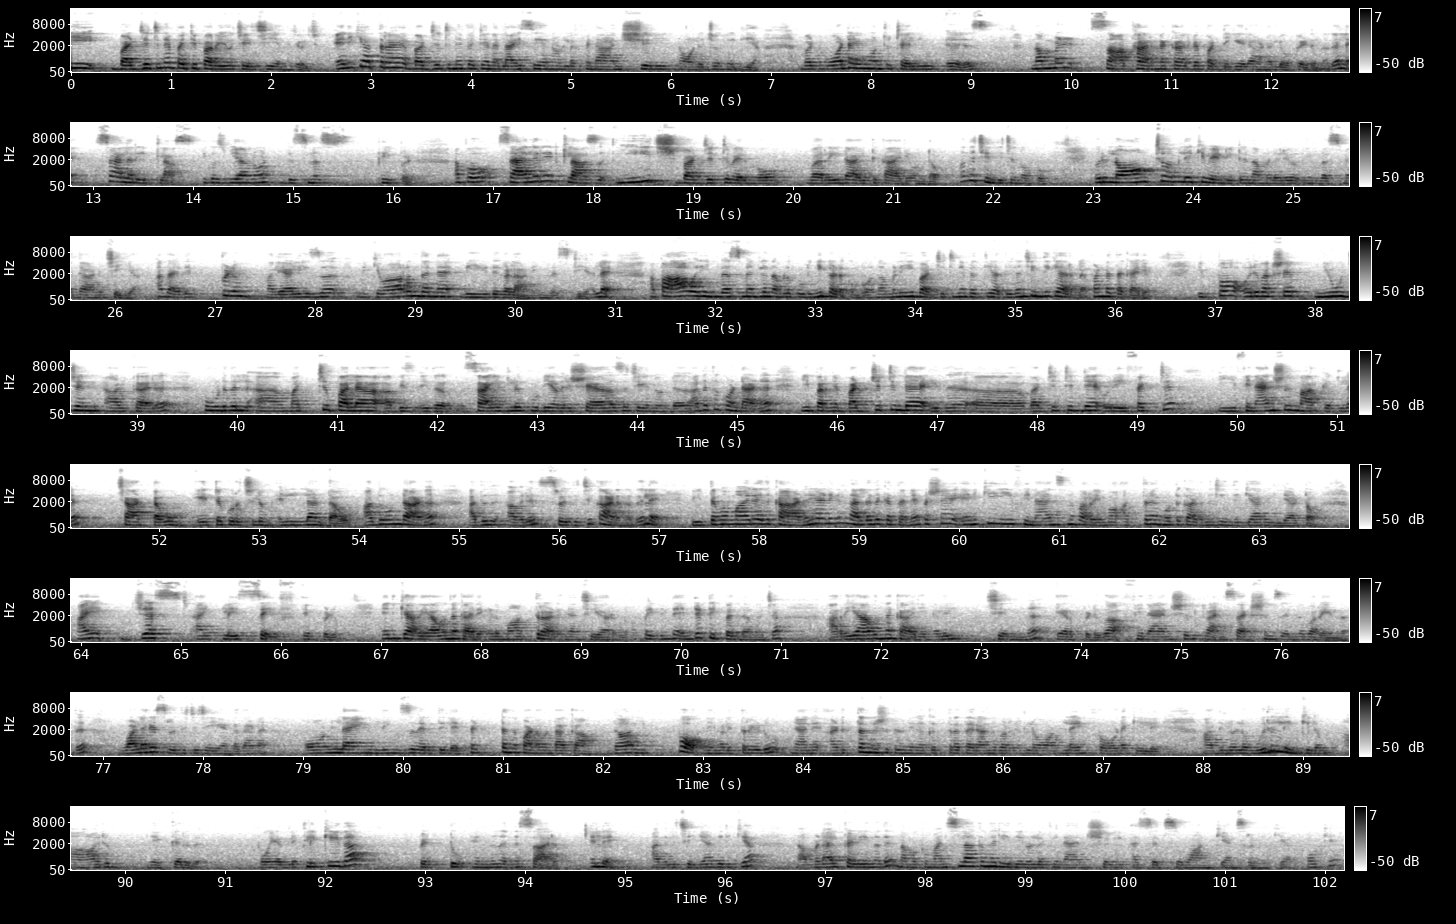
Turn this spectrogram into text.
ഈ ബഡ്ജറ്റിനെ പറ്റി പറയോ ചേച്ചി എന്ന് ചോദിച്ചു. എനിക്ക് അത്ര ബഡ്ജറ്റിനെ പറ്റി അനലൈസ് ചെയ്യാനുള്ള ഫിനാൻഷ്യൽ നോളജൊന്നും ഇല്ല. But what I want to tell you is നമ്മൾ സാധാരണക്കാരുടെ പട്ടികയിലാണല്ലോ പെടുന്നത് അല്ലേ? Salary class because we are not business people അപ്പോൾ സാലറിഡ് ക്ലാസ് ഈച്ച് ബഡ്ജറ്റ് വരുമ്പോൾ വറീഡ് ആയിട്ട് കാര്യമുണ്ടോ? ഒന്ന് ചിന്തിച്ച് നോക്കൂ. ഒരു ലോങ് ടേമിലേക്ക് വേണ്ടിയിട്ട് നമ്മളൊരു ഇൻവെസ്റ്റ്മെന്റ് ആണ് ചെയ്യുക. അതായത് എപ്പോഴും മലയാളീസ് മിക്കവാറും തന്നെ വീടുകളാണ് ഇൻവെസ്റ്റ് ചെയ്യുക അല്ലേ? അപ്പോൾ ആ ഒരു ഇൻവെസ്റ്റ്മെന്റിൽ നമ്മൾ കുടുങ്ങിക്കിടക്കുമ്പോൾ നമ്മൾ ഈ ബഡ്ജറ്റിനെ പറ്റി അധികം ചിന്തിക്കാറില്ല പണ്ടത്തെ കാര്യം. ഇപ്പോൾ ഒരു പക്ഷേ ന്യൂ ജെൻ ആൾക്കാർ കൂടുതൽ മറ്റ് പല ഇത് സൈഡിൽ കൂടി അവർ ഷെയർസ് ചെയ്യുന്നുണ്ട്. അതൊക്കെ കൊണ്ടാണ് ഈ പറഞ്ഞ ബഡ്ജറ്റിന്റെ ഇത് ബഡ്ജറ്റിന്റെ ഒരു ഇഫക്റ്റ് ഈ ഫിനാൻഷ്യൽ മാർക്കറ്റിൽ ചാട്ടവും ഏറ്റക്കുറച്ചിലും എല്ലാം ഉണ്ടാവും. അതുകൊണ്ടാണ് അത് അവർ ശ്രദ്ധിച്ച് കാണുന്നത് അല്ലേ? വീട്ടമ്മമാർ അത് കാണുകയാണെങ്കിൽ നല്ലതൊക്കെ തന്നെ. പക്ഷേ എനിക്ക് ഈ ഫിനാൻസ് എന്ന് പറയുമ്പോൾ അത്ര അങ്ങോട്ട് കടന്ന് ചിന്തിക്കാറില്ല കേട്ടോ. I just I plays safe എപ്പോഴും. എനിക്കറിയാവുന്ന കാര്യങ്ങൾ മാത്രമാണ് ഞാൻ ചെയ്യാറുള്ളൂ അപ്പോൾ ഇതിന്റെ എന്റെ ടിപ്പ് എന്താണെന്ന് വെച്ചാൽ അറിയാവുന്ന കാര്യങ്ങളിൽ ചെന്ന് ഏർപ്പെടുക. ഫിനാൻഷ്യൽ ട്രാൻസാക്ഷൻസ് എന്ന് പറയുന്നത് വളരെ ശ്രദ്ധിച്ച് ചെയ്യേണ്ടതാണ്. ഓൺലൈൻ ലിങ്ക്സ് വരത്തില്ലേ? പെട്ടെന്ന് പണം ഉണ്ടാക്കാം. ഇതാ ഇപ്പോൾ നിങ്ങൾ ഇത്ര ഇടൂ. ഞാൻ അടുത്ത നിമിഷത്തിൽ നിങ്ങൾക്ക് ഇത്ര തരാമെന്ന് പറഞ്ഞിട്ടുള്ള ഓൺലൈൻ ഫ്രോഡൊക്കെ ഇല്ലേ? അതിലുള്ള ഒരു ലിങ്കിലും ആരും ഞെക്കരുത്. പോയി അതിൽ ക്ലിക്ക് ചെയ്താൽ പെട്ടു എന്ന് തന്നെ സാരം. അല്ലേ? അതിൽ ചെയ്യാതിരിക്കുക. നമ്മളാൽ കഴിയുന്നത് നമുക്ക് മനസ്സിലാക്കുന്ന രീതിയിലുള്ള ഫിനാൻഷ്യൽ അസറ്റ്സ് വാങ്ങിക്കാൻ ശ്രമിക്കുക. ഓക്കെ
